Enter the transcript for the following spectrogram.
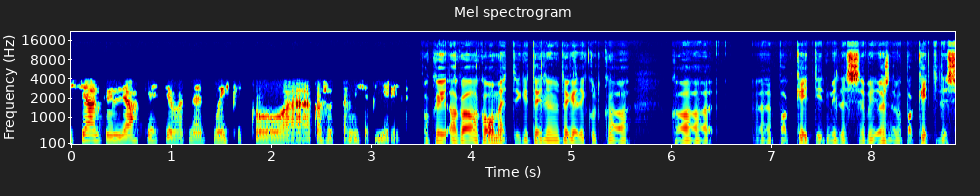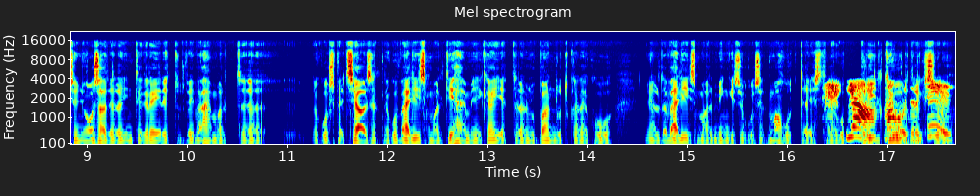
siis seal küll jah, kehtivad need mõistliku kasutamise piirid. okei okay,, aga, aga ometigi teil on ju tegelikult ka, ka paketid, millesse või ühesõnaga pakettidesse on ju osadele integreeritud või vähemalt äh, nagu spetsiaalselt nagu välismaal tihemini käijatele on ju pandud ka nagu nii-öelda välismaal mingisugused mahud täiesti nagu jaa, mahud on sees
